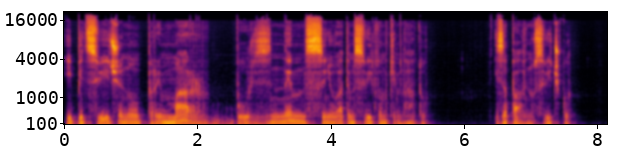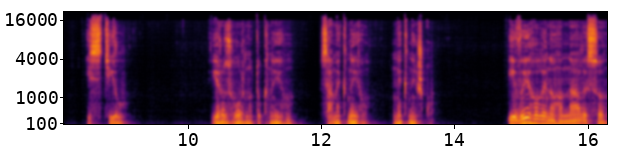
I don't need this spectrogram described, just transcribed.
і підсвічену примарбурзним синюватим світлом кімнату, і запалену свічку, і стіл, і розгорнуту книгу, саме книгу, не книжку, і виголеного налисо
